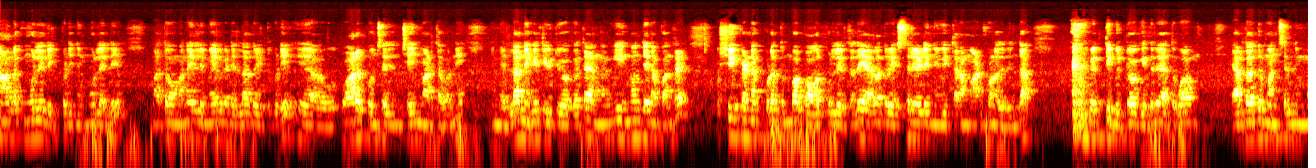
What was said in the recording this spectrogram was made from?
ನಾಲ್ಕು ಮೂಲೆಯಲ್ಲಿ ಇಟ್ಬಿಡಿ ನಿಮ್ಮ ಮೂಲೆಯಲ್ಲಿ ಅಥವಾ ಮನೆಯಲ್ಲಿ ಮೇಲ್ಗಡೆ ಎಲ್ಲಾದರೂ ಇಟ್ಬಿಡಿ ವಾರಕ್ಕೆ ಒಂದ್ಸರಿ ಚೇಂಜ್ ಮಾಡ್ತಾ ಬನ್ನಿ. ನಿಮ್ಮೆಲ್ಲ ನೆಗೆಟಿವಿಟಿ ಹೋಗುತ್ತೆ. ಹಂಗಾಗಿ ಇನ್ನೊಂದೇನಪ್ಪ ಅಂದರೆ ವಶೀಕರಣಕ್ಕೆ ಕೂಡ ತುಂಬ ಪವರ್ಫುಲ್ ಇರ್ತದೆ. ಯಾರಾದರೂ ಹೆಸರು ಹೇಳಿ ನೀವು ಈ ಥರ ಮಾಡ್ಕೊಳೋದ್ರಿಂದ ವ್ಯಕ್ತಿ ಬಿಟ್ಟೋಗಿದ್ರೆ ಅಥವಾ ಯಾರ್ದಾದ್ರೂ ಮನಸ್ಸಲ್ಲಿ ನಿಮ್ಮ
